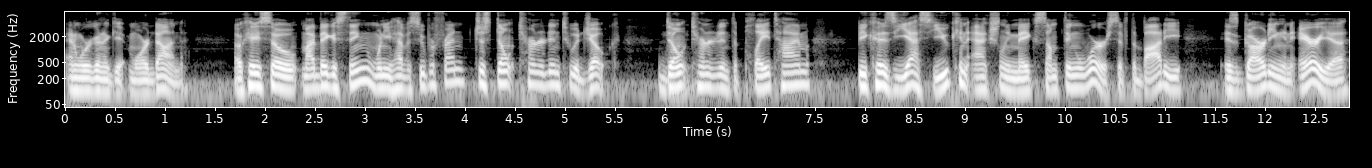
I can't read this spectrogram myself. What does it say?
and we're going to get more done. Okay, so my biggest thing when you have a super friend, just don't turn it into a joke. Don't turn it into playtime because, yes, you can actually make something worse. If the body is guarding an area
